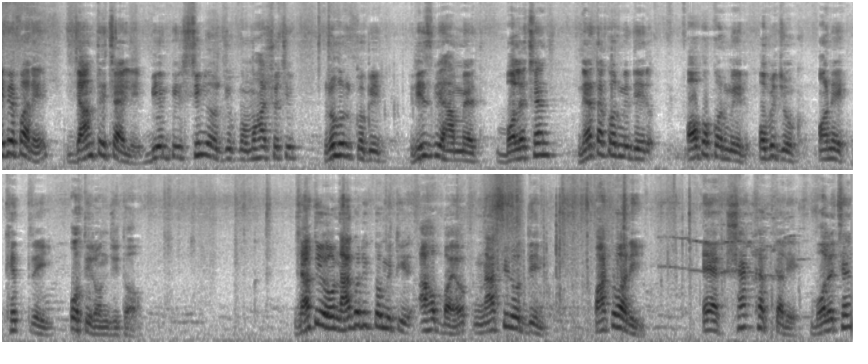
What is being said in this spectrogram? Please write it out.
এ ব্যাপারে জানতে চাইলে বিএনপির সিনিয়র যুগ্ম মহাসচিব রুহুল কবির রিজবি আহমেদ বলেছেন, নেতাকর্মীদের অপকর্মের অভিযোগ অনেক ক্ষেত্রেই অতিরঞ্জিত। জাতীয় নাগরিক কমিটির আহ্বায়ক নাসির উদ্দিন পাটোয়ারি এক সাক্ষাৎকারে বলেছেন,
